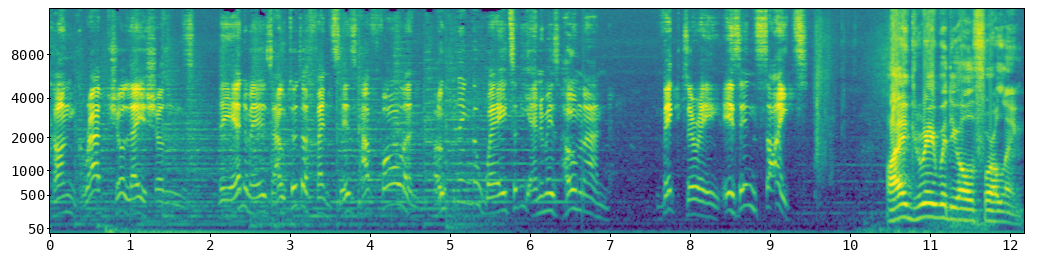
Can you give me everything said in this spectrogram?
Congratulations! The enemy's outer defences have fallen, opening the way to the enemy's homeland. Victory is in sight! I agree with the old furling.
